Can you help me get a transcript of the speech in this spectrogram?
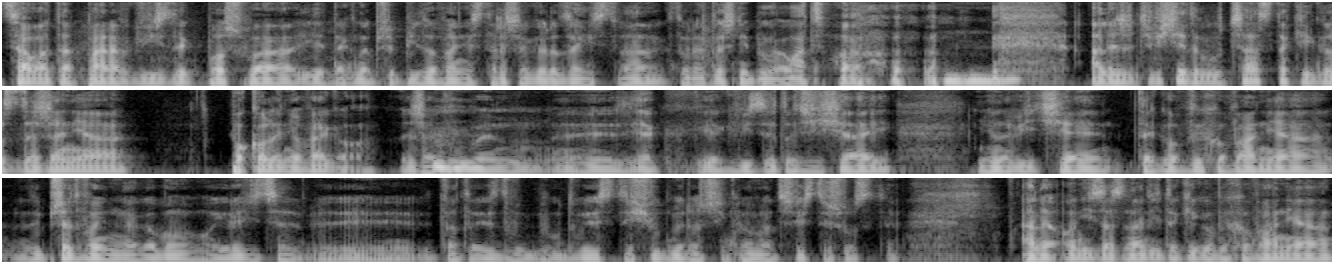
Cała ta para w gwizdek poszła jednak na przepilnowanie starszego rodzeństwa, która też nie była łatwa. Ale rzeczywiście to był czas takiego zdarzenia pokoleniowego, rzekłbym, yy, jak, jak widzę to dzisiaj. Mianowicie tego wychowania przedwojennego, bo moi rodzice, yy, tato jest, dwu- był 27 rocznik, mama 36. Ale oni zaznali takiego wychowania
